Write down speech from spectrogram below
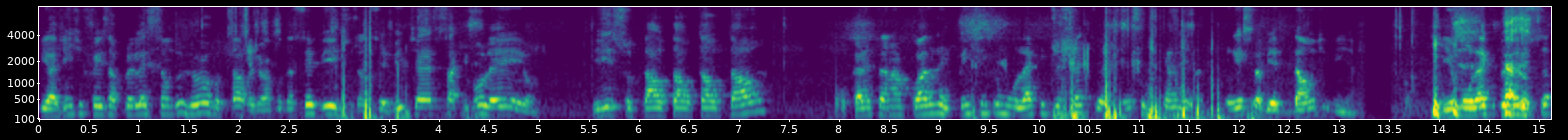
E, a gente fez a preleção do jogo, tal, vai jogar com o Dancevic, o Dancevic é saque voleio, isso, tal, tal, tal, tal. O cara entra na quadra, de repente entra um moleque de 17 anos, ninguém sabia de onde vinha. E o moleque 7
